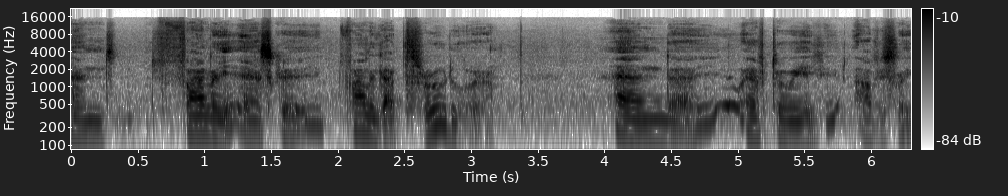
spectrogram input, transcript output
and finally asked her, finally got through to her. And uh, after we obviously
